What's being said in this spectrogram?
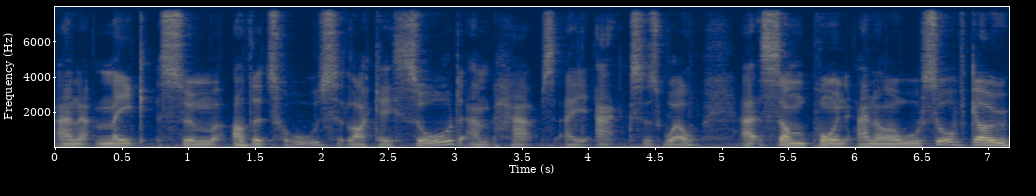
and make some other tools, like a sword, and perhaps a axe as well, at some point, and I will sort of go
